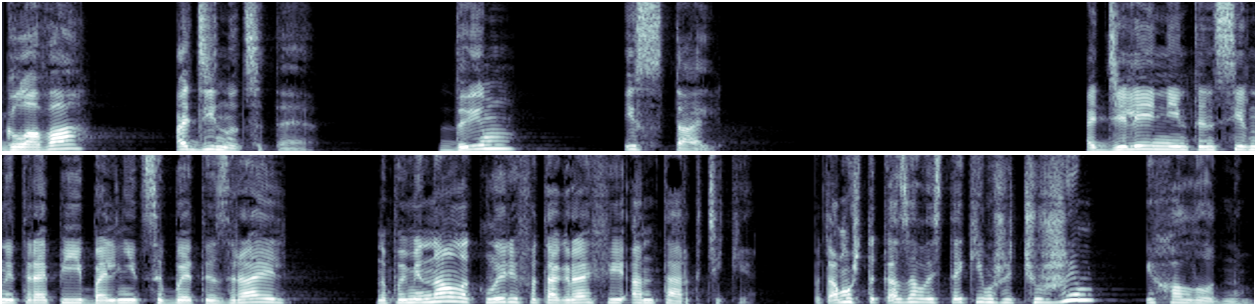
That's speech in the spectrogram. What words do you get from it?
Глава 11. Дым и сталь. Отделение интенсивной терапии больницы Бет-Израиль напоминало Клэри фотографии Антарктики, потому что казалось таким же чужим и холодным.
